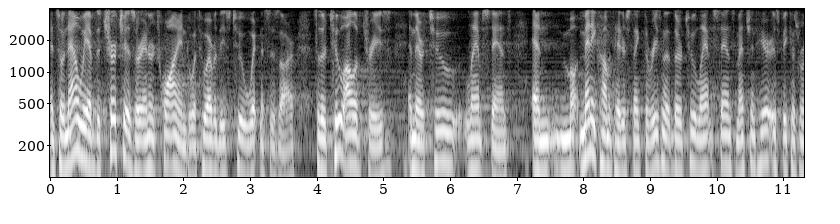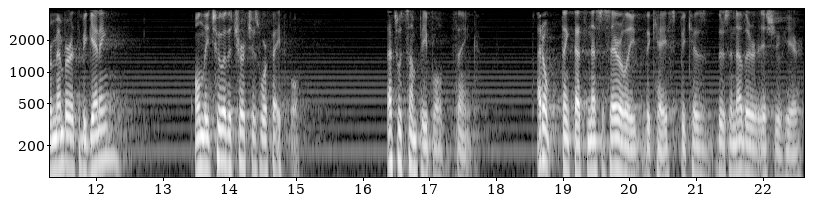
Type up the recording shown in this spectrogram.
And so now we have the churches are intertwined with whoever these two witnesses are. So there are two olive trees and there are two lampstands. And many commentators think the reason that there are two lampstands mentioned here is because remember at the beginning, only two of the churches were faithful. That's what some people think. I don't think that's necessarily the case because there's another issue here.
